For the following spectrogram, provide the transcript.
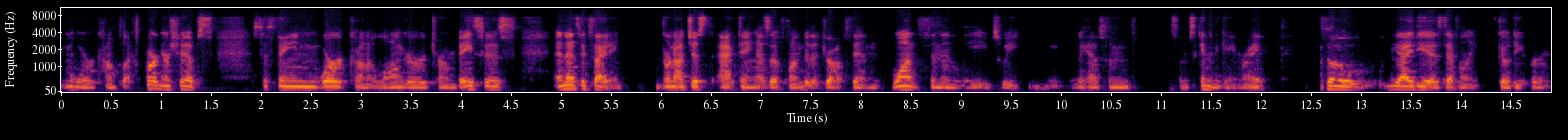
more complex partnerships, sustain work on a longer term basis. And that's exciting. We're not just acting as a funder that drops in once and then leaves. We we have some some skin in the game, right? So the idea is definitely go deeper.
